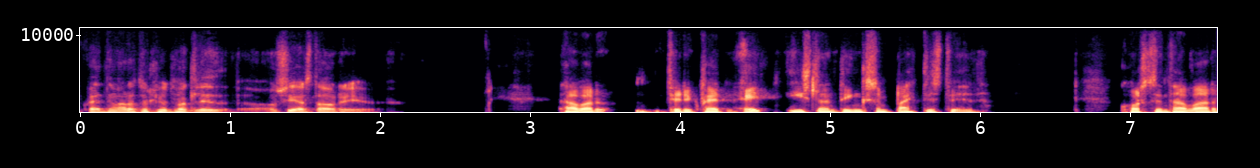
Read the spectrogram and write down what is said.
hvernig var þetta hlutfallið á síðast ári? Það var fyrir hvern einn Íslanding sem bættist við, hvort sem það var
